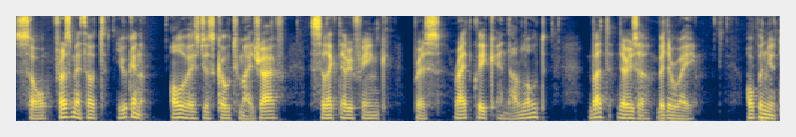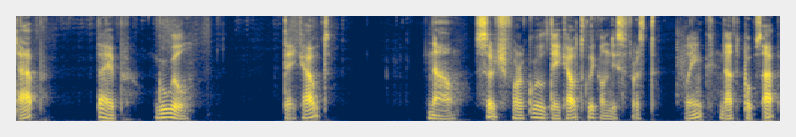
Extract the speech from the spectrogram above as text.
So first method, you can always just go to my drive, select everything, press right click and download, but there is a better way. Open new tab, type Google Takeout now search for Google Takeout, click on this first link that pops up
